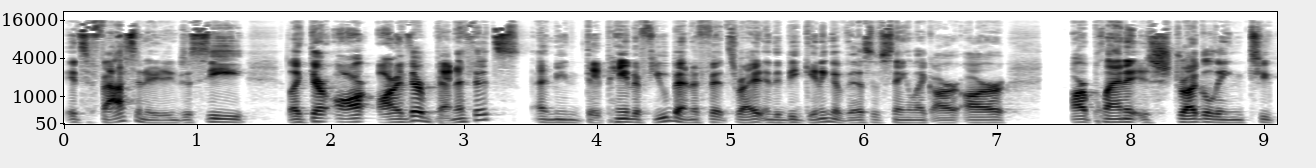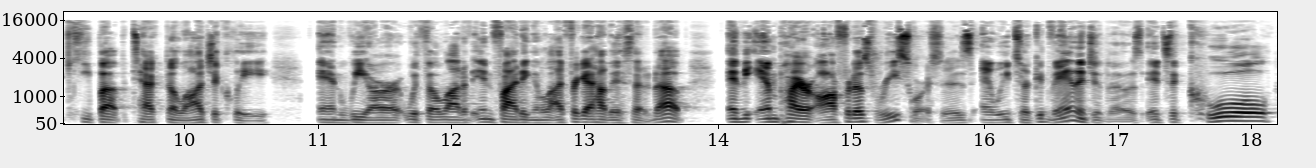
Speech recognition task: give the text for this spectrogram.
It's fascinating to see like there are are there benefits? I mean, they paint a few benefits right in the beginning of this of saying like our our our planet is struggling to keep up technologically and we are with a lot of infighting and I forget how they set it up. And the Empire offered us resources, and we took advantage of those. It's a cool,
